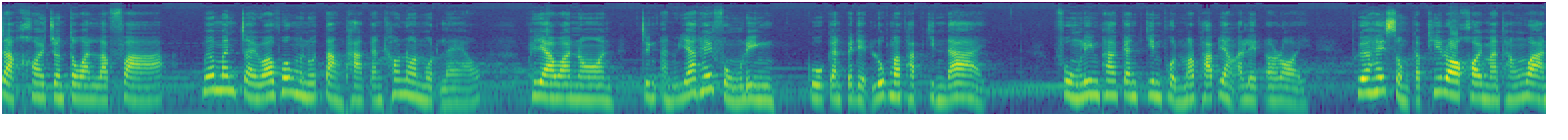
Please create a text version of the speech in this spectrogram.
จากคอยจนตะวันรับฟ้า เมื่อมั่นใจว่าพวกมนุษย์ต่างพากันเข้านอนหมดแล้วพญาวานอนจึงอนุญาตให้ฝูงลิง กูกันไปเด็ดลูกมะพร้าวกินได้ ฝูงลิงพากันกินผลมะพร้าวอย่างอร็ดอร่อย เพื่อให้สมกับที่รอคอยมาทั้งวัน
